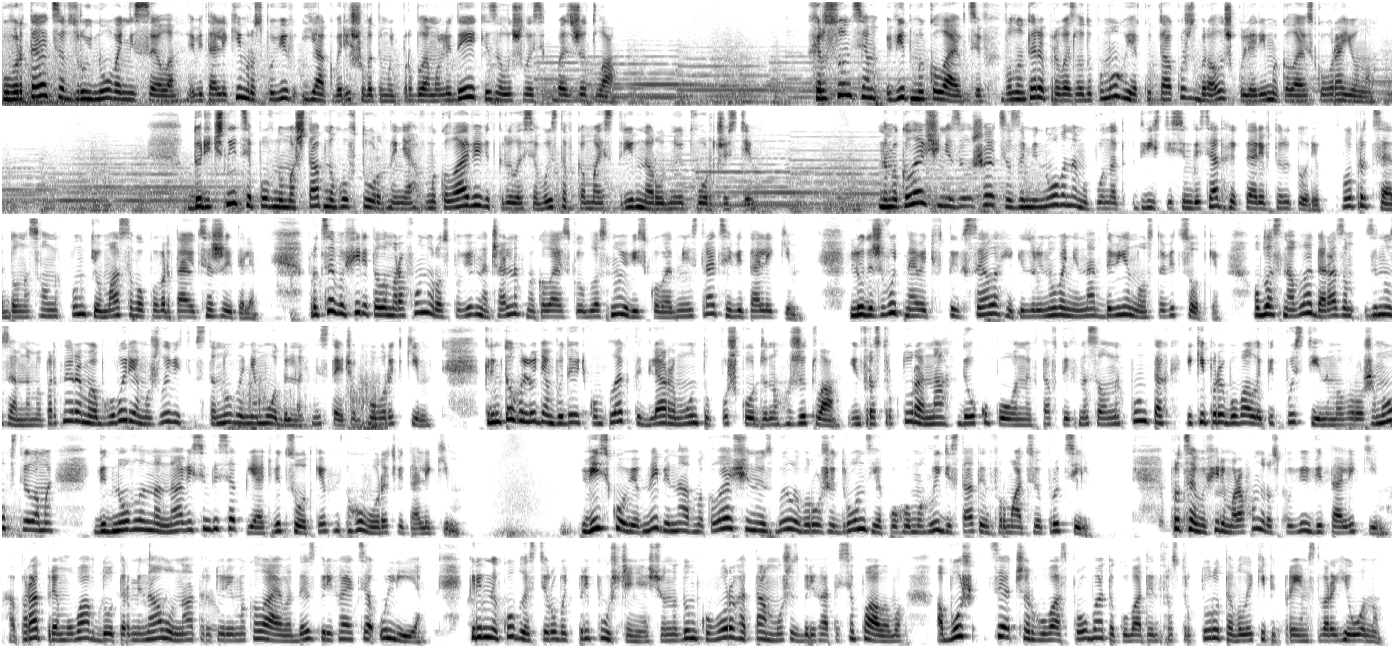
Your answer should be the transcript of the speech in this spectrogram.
Повертаються в зруйновані села. Віталій Кім розповів, як вирішуватимуть проблему людей, які залишились без житла. Херсонцям від миколаївців волонтери привезли допомогу, яку також збирали школярі Миколаївського району. До річниці повномасштабного вторгнення в Миколаєві відкрилася виставка майстрів народної творчості. На Миколаївщині залишаються замінованими понад 270 гектарів території. Попри це, до населених пунктів масово повертаються жителі. Про це в ефірі телемарафону розповів начальник Миколаївської обласної військової адміністрації Віталій Кім. Люди живуть навіть в тих селах, які зруйновані на 90%. Обласна влада разом з іноземними партнерами обговорює можливість встановлення модульних містечок, говорить Кім. Крім того, людям видають комплекти для ремонту пошкодженого житла. Інфраструктура на деокупованих та в тих населених пунктах, які перебували під постійними ворожими обстрілами, відновлена на 85%, говорить Віталій Кім. Військові в небі над Миколаївщиною збили ворожий дрон, з якого могли дістати інформацію про ціль. Про це в ефірі марафону розповів Віталій Кім. Апарат прямував до терміналу на території Миколаєва, де зберігається олія. Керівник області робить припущення, що на думку ворога там може зберігатися паливо, або ж це чергова спроба атакувати інфраструктуру та великі підприємства регіону.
